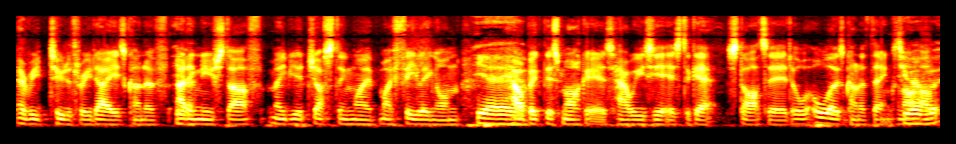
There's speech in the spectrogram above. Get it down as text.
every two to three days, kind of Yeah. adding new stuff, maybe adjusting my, my feeling on Yeah, how big this market is, how easy it is to get started, all, all those kind of things. Do you I'll- ever,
